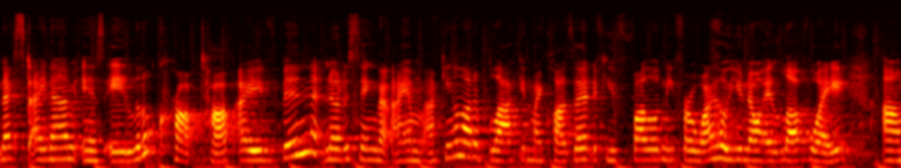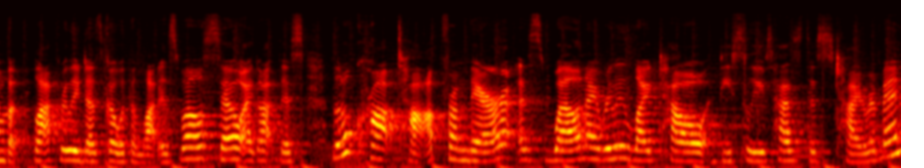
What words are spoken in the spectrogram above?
Next item is a little crop top. I've been noticing that I am lacking a lot of black in my closet. If you've followed me for a while, you know I love white, um, but black really does go with a lot as well. So I got this little crop top from there as well, and I really liked how the sleeves has this tie ribbon,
